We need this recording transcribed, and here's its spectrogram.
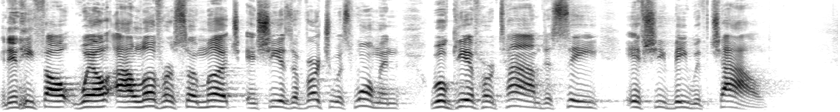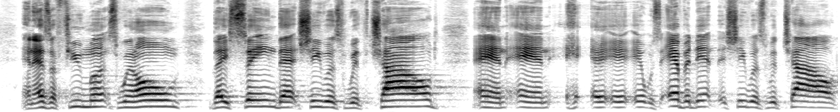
And then he thought, well, I love her so much and she is a virtuous woman, we'll give her time to see if she be with child. And as a few months went on, they seen that she was with child, and, and it, it was evident that she was with child,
